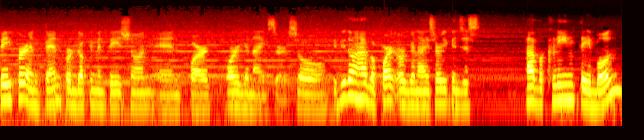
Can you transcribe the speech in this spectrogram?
Paper and pen for documentation and part organizer. So if you don't have a part organizer, you can just have a clean table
